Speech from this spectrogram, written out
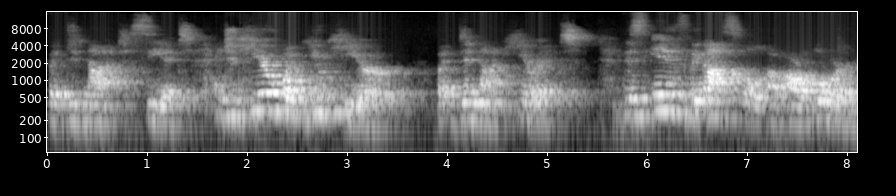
but did not see it, and to hear what you hear, but did not hear it. This is the gospel of our Lord.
